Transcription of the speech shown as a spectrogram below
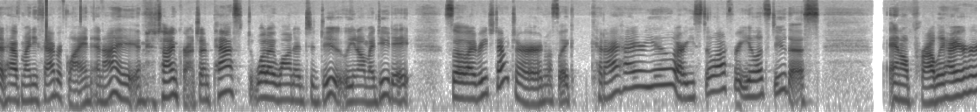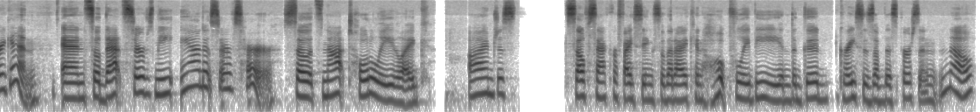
that have my new fabric line and I am in a time crunch. I'm past what I wanted to do, you know, my due date. So I reached out to her and was like, "Could I hire you? Are you still offering you? Let's do this." And I'll probably hire her again. And so that serves me and it serves her. So it's not totally like I'm just self sacrificing so that I can hopefully be in the good graces of this person. No,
